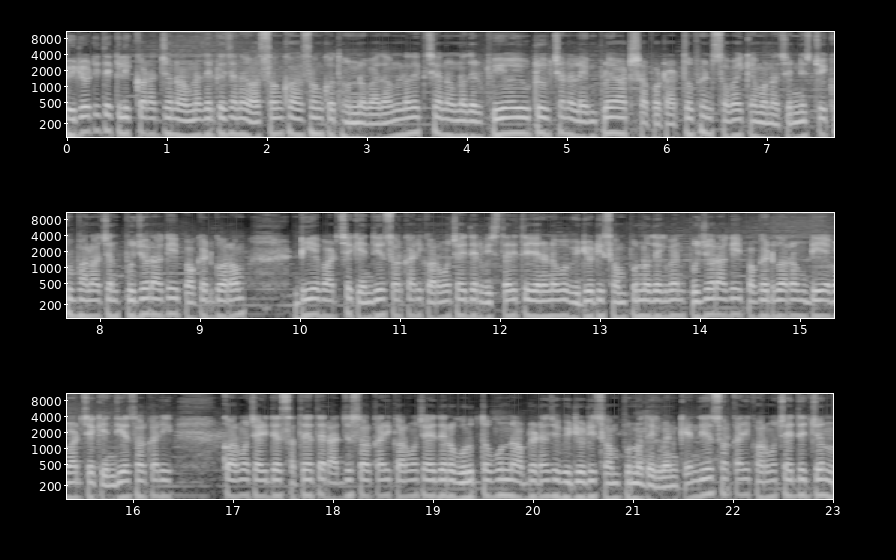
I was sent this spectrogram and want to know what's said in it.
ভিডিওটিতে ক্লিক করার জন্য আপনাদেরকে জানাই অসংখ্য অসংখ্য ধন্যবাদ। আপনারা দেখছেন আপনাদের প্রিয় ইউটিউব চ্যানেল এমপ্লয়ার সাপোর্টার। তো ফ্রেন্ড সবাই কেমন আছেন? নিশ্চয়ই খুব ভালো আছেন। পুজোর আগেই পকেট গরম, ডিএ বাড়ছে, কেন্দ্রীয় সরকারি কর্মচারীদের বিস্তারিত জেনে নেব। ভিডিওটি সম্পূর্ণ দেখবেন। পুজোর আগেই পকেট গরম, ডিএ বাড়ছে, কেন্দ্রীয় সরকারি কর্মচারীদের সাথে সাথে রাজ্য সরকারি কর্মচারীদেরও গুরুত্বপূর্ণ আপডেট আছে। ভিডিওটি সম্পূর্ণ দেখবেন। কেন্দ্রীয় সরকারি কর্মচারীদের জন্য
